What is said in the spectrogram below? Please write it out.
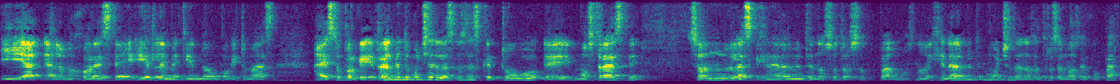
Y a, a, lo mejor este, irle metiendo un poquito más a esto, porque realmente muchas de las cosas que tú eh, mostraste son las que generalmente nosotros ocupamos, ¿no? Y generalmente muchos de nosotros hemos de ocupar.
